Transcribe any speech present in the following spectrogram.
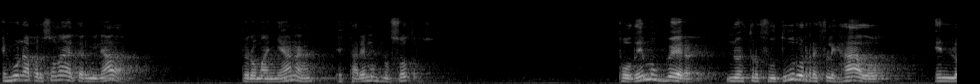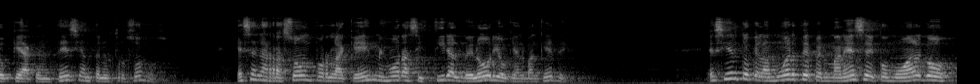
es una persona determinada, pero mañana estaremos nosotros. Podemos ver nuestro futuro reflejado en lo que acontece ante nuestros ojos. Esa es la razón por la que es mejor asistir al velorio que al banquete. Es cierto que la muerte permanece como algo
